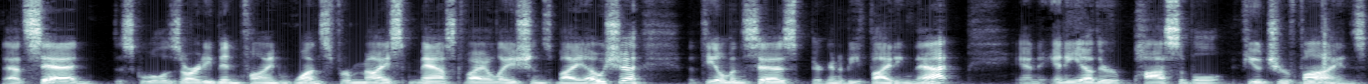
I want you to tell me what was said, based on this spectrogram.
That said, the school has already been fined once for mask violations by OSHA, but Thielman says they're going to be fighting that and any other possible future fines.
